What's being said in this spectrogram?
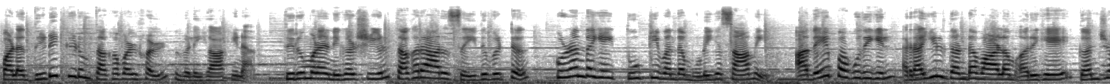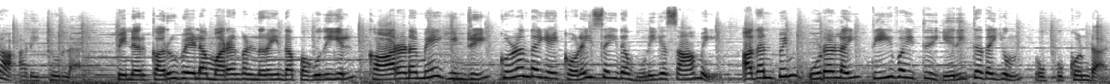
பல திடுக்கிடும் தகவல்கள் வெளியாகின. திருமண நிகழ்ச்சியில் தகராறு செய்துவிட்டு குழந்தையை தூக்கி வந்த முனியசாமி அதே பகுதியில் ரயில் தண்டவாளம் அருகே கஞ்சா அடித்துள்ளார். பின்னர் கருவேல மரங்கள் நிறைந்த பகுதியில் காரணமே இன்றி குழந்தையை கொலை செய்த முனியசாமி. அதன்பின் உடலை தீ வைத்து எரித்ததையும் ஒப்புக்கொண்டார்.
